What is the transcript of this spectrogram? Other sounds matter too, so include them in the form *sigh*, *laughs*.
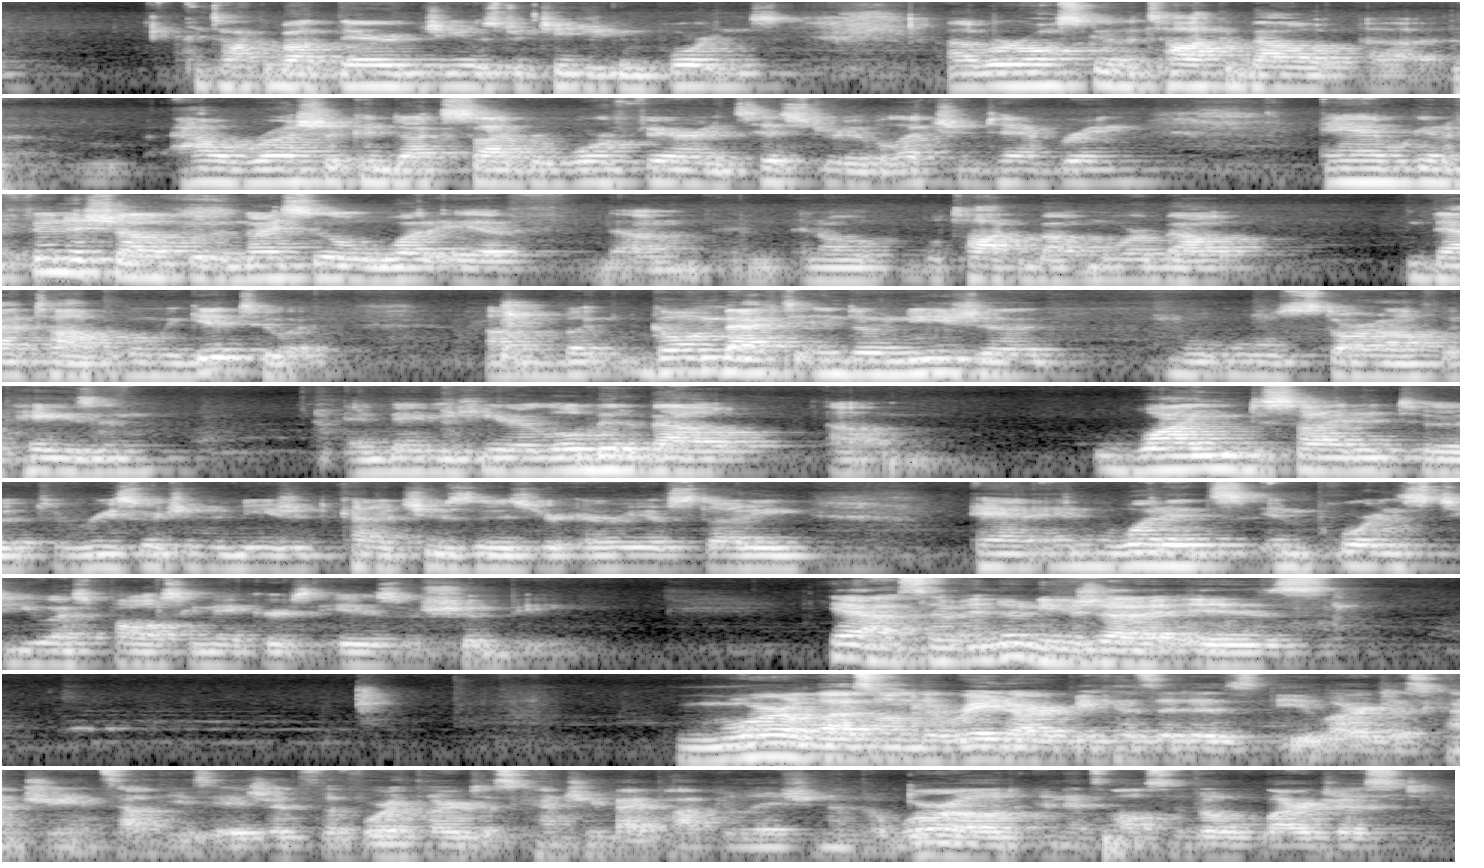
and talk about their geostrategic importance. Uh, we're also going to talk about uh, how Russia conducts cyber warfare and its history of election tampering. And we're going to finish up with a nice little what if, um, and, and we'll talk about more about that topic when we get to it. Um, but going back to Indonesia, we'll, we'll start off with Hazen and maybe hear a little bit about um, why you decided to, to research Indonesia, to kind of choose it as your area of study, and, and what its importance to U.S. policymakers is or should be. Yeah, so Indonesia is more or less on the radar because it is the largest country in Southeast Asia. It's the fourth largest country by population in the world, and it's also the largest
